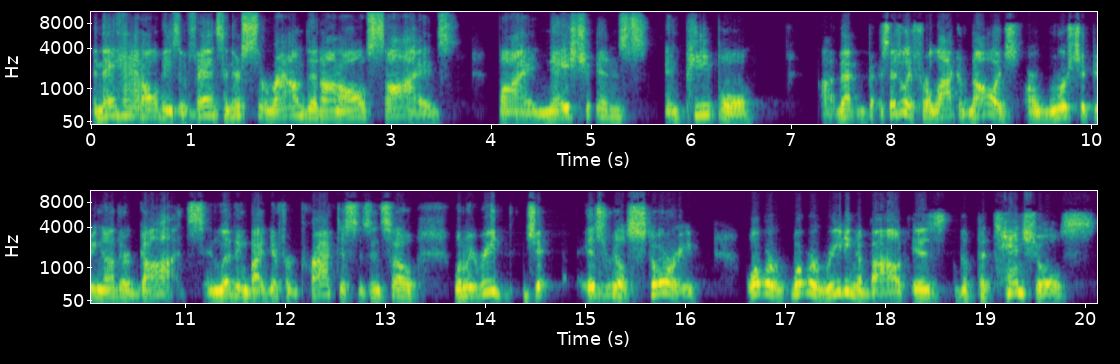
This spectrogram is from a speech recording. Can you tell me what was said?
and they had all these events and they're surrounded on all sides by nations and people uh, that essentially for lack of knowledge are worshiping other gods and living by different practices and so when we read J- israel's story what we're what we're reading about is the potentials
